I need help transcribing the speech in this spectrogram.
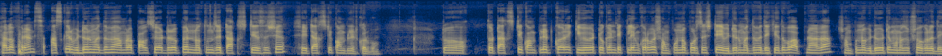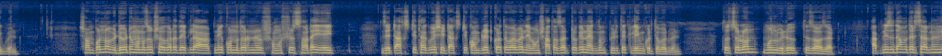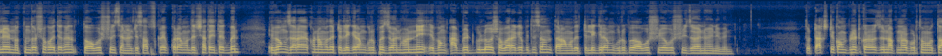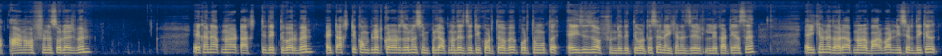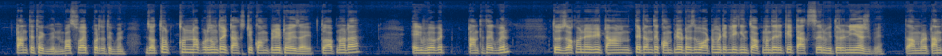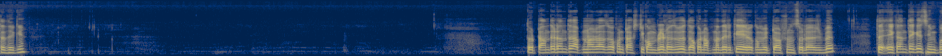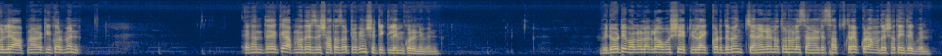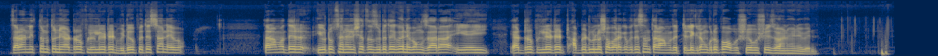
Hello friends আজকের ভিডিওর মাধ্যমে আমরা পাউচ এয়ারড্রপের নতুন যে টাস্কটি এসেছে, সেই টাস্কটি কমপ্লিট করব। তো তো টাস্কটি কমপ্লিট করে কীভাবে টোকেনটি ক্লেম করব সম্পূর্ণ প্রসেসটি এই ভিডিওর মাধ্যমে দেখিয়ে দেবো। আপনারা সম্পূর্ণ ভিডিওটি মনোযোগ সহকারে দেখবেন। সম্পূর্ণ ভিডিওটি মনোযোগ সহকারে দেখলে আপনি কোনো ধরনের সমস্যা ছাড়াই এই যে টাস্কটি থাকবে, সেই টাস্কটি কমপ্লিট করতে পারবেন এবং সাত হাজার টোকেন একদম ফ্রিতে ক্লেম করতে পারবেন। তো চলুন মূল ভিডিওতে যাওয়া যাক। আপনি যদি আমাদের চ্যানেলের নতুন দর্শক হয়ে থাকেন, তো অবশ্যই চ্যানেলটি সাবস্ক্রাইব করে আমাদের সাথেই থাকবেন। এবং যারা এখন আমাদের টেলিগ্রাম গ্রুপে জয়েন হননি এবং আপডেটগুলো সবার আগে পেতে চান, তারা আমাদের টেলিগ্রাম গ্রুপে অবশ্যই অবশ্যই জয়েন হয়ে নেবেন। তো টাস্কটি কমপ্লিট করার জন্য আপনারা প্রথমত আর্ন অপশনে চলে আসবেন। এখানে আপনারা টাস্কটি দেখতে পারবেন। এই টাস্কটি কমপ্লিট করার জন্য সিম্পলি আপনাদের যেটি করতে হবে, প্রথমত এই যে যে অপশনটি দেখতে পারতেছেন, এইখানে যে লেখাটি আছে, এইখানে ধরে আপনারা বারবার নিচের দিকে টানতে থাকবেন বা সোয়াইপ করতে থাকবেন। যতক্ষণ না পর্যন্ত এই টাস্কটি কমপ্লিট হয়ে যায়, তো আপনারা এইভাবে টানতে থাকবেন। তো যখন এটি টানতে টানতে কমপ্লিট হয়ে যাবে অটোমেটিকলি কিন্তু আপনাদেরকে টাস্কের ভিতরে নিয়ে আসবে। তো আমরা টানতে থাকি। তো টানতে টানতে আপনারা যখন টাস্কটি কমপ্লিট হয়ে যাবে, তখন আপনাদেরকে এরকম একটি অপশন চলে আসবে। তো এখান থেকে সিম্পলি আপনারা কি করবেন এখান থেকে আপনাদের যে সাত হাজার টোকেন সেটি ক্লেম করে নেবেন। ভিডিওটি ভালো লাগলে অবশ্যই একটি লাইক করে দেবেন। চ্যানেলে নতুন হলে চ্যানেলটি সাবস্ক্রাইব করে আমাদের সাথেই থাকবেন। যারা নিত্য নতুন এয়ারড্রপ রিলেটেড ভিডিও পেতে চান এবং, তারা আমাদের ইউটিউব চ্যানেলের সাথে জুড়ে থাকবেন এবং যারা এই এয়ারড্রপ রিলেটেড আপডেটগুলো সবার আগে পেতে চান, তারা আমাদের টেলিগ্রাম গ্রুপে অবশ্যই অবশ্যই জয়েন হয়ে নেবেন।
